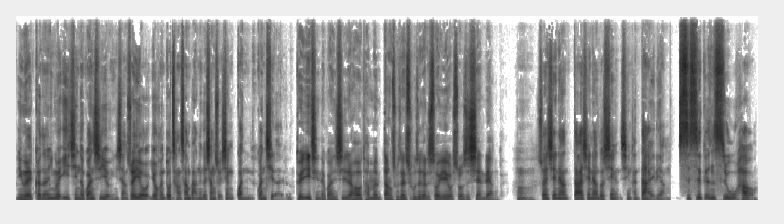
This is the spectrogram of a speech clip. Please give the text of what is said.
因为可能因为疫情的关系有影响，所以有有很多厂商把那个香水线关关起来了。对疫情的关系，然后他们当初在出这个的时候，也有说是限量的。嗯，虽然限量，大家限量都限限很大一量，十四跟十五号，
